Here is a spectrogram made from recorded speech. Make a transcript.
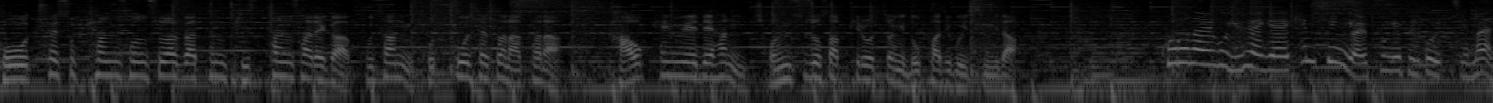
고 최숙현 선수와 같은 비슷한 사례가 부산 곳곳에서 나타나 가혹 행위에 대한 전수조사 필요성이 높아지고 있습니다. 코로나19 유행에 캠핑 열풍이 불고 있지만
